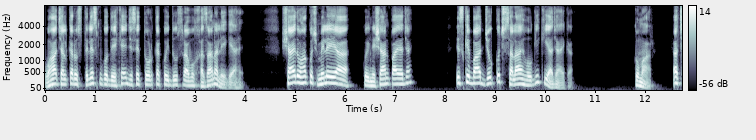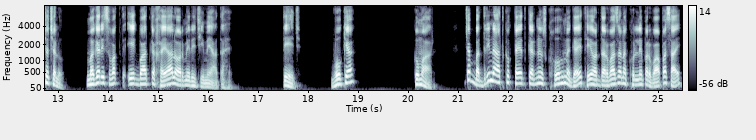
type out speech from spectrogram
वहाँ चलकर उस तिलिस्म को देखें जिसे तोड़कर कोई दूसरा वो खजाना ले गया है। शायद वहाँ कुछ मिले या कोई निशान पाया जाए। इसके बाद जो कुछ सलाह होगी किया जाएगा। कुमार अच्छा चलो। मगर इस वक्त एक बात का ख्याल और मेरे जी में आता है। तेज। वो क्या? कुमार। जब बद्रीनाथ को कैद करने उस खोह में गए थे और दरवाज़ा न खुलने पर वापस आए,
